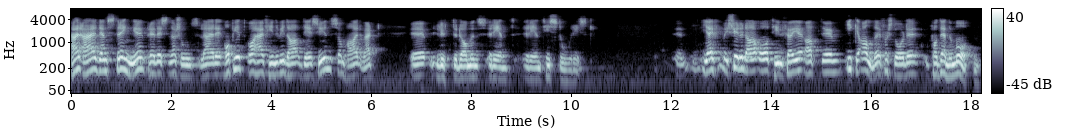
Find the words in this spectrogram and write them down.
Her er den strenge predestinasjonslære oppgitt, og her finner vi da det syn som har vært eh, lutherdommens rent, rent historisk. Eh, jeg skylder da å tilføye at eh, ikke alle forstår det på denne måten.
